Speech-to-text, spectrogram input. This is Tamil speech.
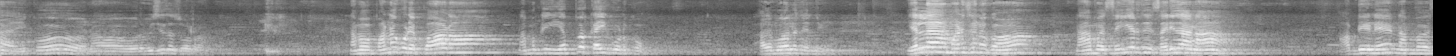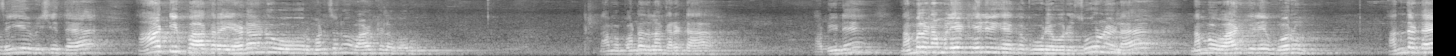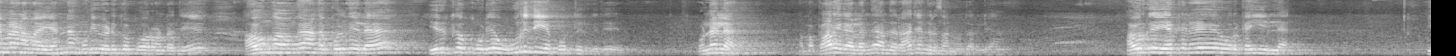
இப்போது நான் ஒரு விஷயத்த சொல்கிறேன் நம்ம பண்ணக்கூடிய பாடம் நமக்கு எப்போ கை கொடுக்கும்? அதை முதல்ல தெரிஞ்சுக்கணும். எல்லா மனுஷனுக்கும் நாம் செய்கிறது சரிதானா? அப்படின்னு நம்ம செய்கிற விஷயத்த ஆட்டி பார்க்குற இடம்னு ஒவ்வொரு மனுஷனும் வாழ்க்கையில் வரும். நாம் பண்ணுறதெல்லாம் கரெக்டா? அப்படின்னு நம்மளை நம்மளே கேள்வி கேட்கக்கூடிய ஒரு சூழ்நிலை நம்ம வாழ்க்கையிலே வரும். அந்த டைமில் நம்ம என்ன முடிவு எடுக்க போகிறோன்றது அவங்கவுங்க அந்த கொள்கையில் இருக்கக்கூடிய உறுதியை பொறுத்து இருக்குது. ஒன்றும் இல்லை. நம்ம காரைக்கால்லேருந்து அந்த ராஜேந்திர சாமி வந்தார் இல்லையா? அவருக்கு ஏற்கனவே ஒரு கை இல்லை.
